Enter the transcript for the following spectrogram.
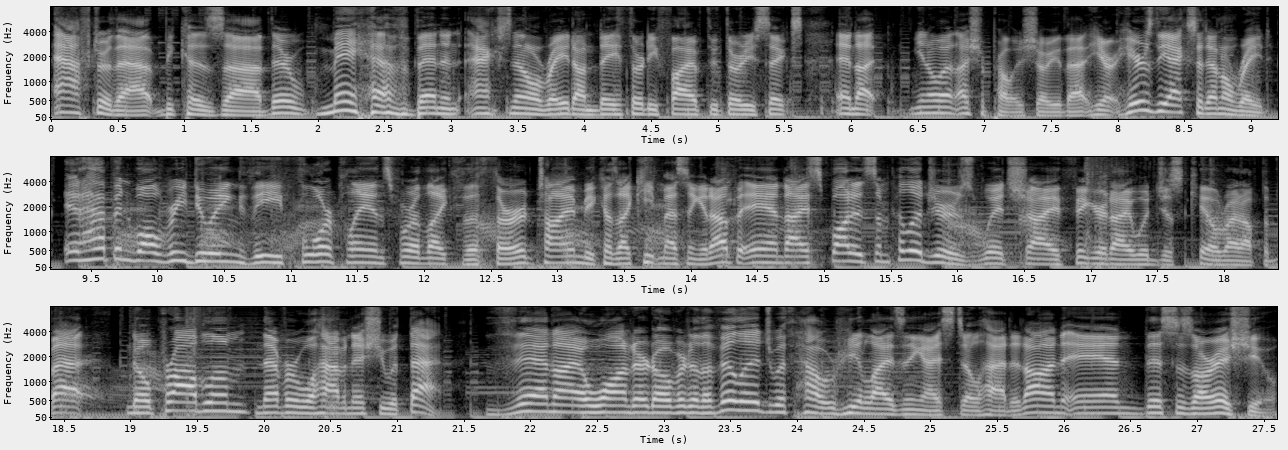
after that because uh, there may have been an accidental raid on day 35 through 36 and I, you know what, I should probably show you that. Here, here's the accidental raid. It happened while redoing the floor plans for like the third time because I keep messing it up and I spotted some pillagers which I figured I would just kill right off the bat no problem, never will have an issue with that. Then I wandered over to the village without realizing I still had it on, and this is our issue.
